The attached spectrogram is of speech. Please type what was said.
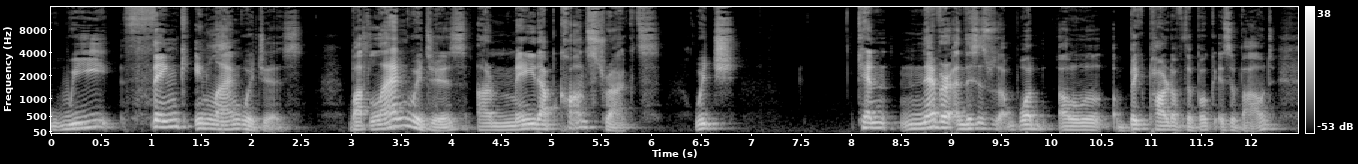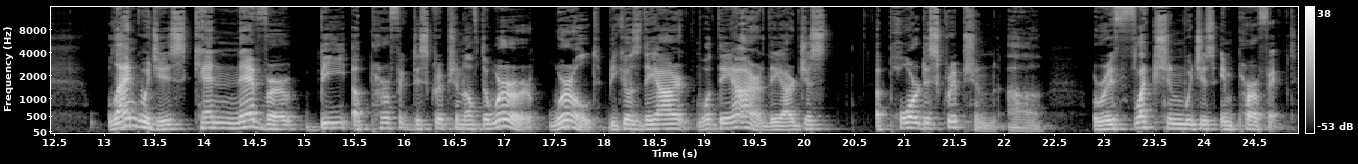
we think in languages, but languages are made up constructs which can never, and this is what a, big part of the book is about. Languages can never be a perfect description of the wor- world because they are what they are. They are just a poor description, uh, reflection which is imperfect,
